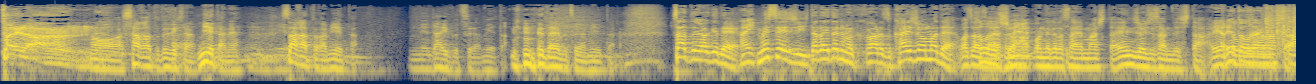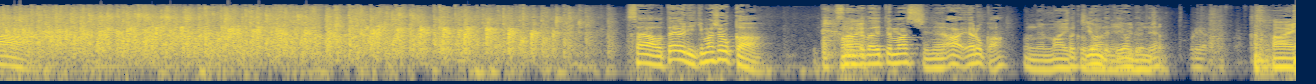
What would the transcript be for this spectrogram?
タイランああ、サガット出てきた。見えたね。サガットが見えた。ね、大仏が見えた。ね、大仏が見えた。さあ、というわけで、はい、メッセージいただいたにもかかわらず、会場までわざわざ足を運んでくださいました。エンジョイジさんでした。ありがとうございました。さあ、お便り行きましょうか。たくさんいただいてますしね。はい、あ、やろうか。ね、マイクが、ね、そっち読んでて、読んでて。これやはい。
